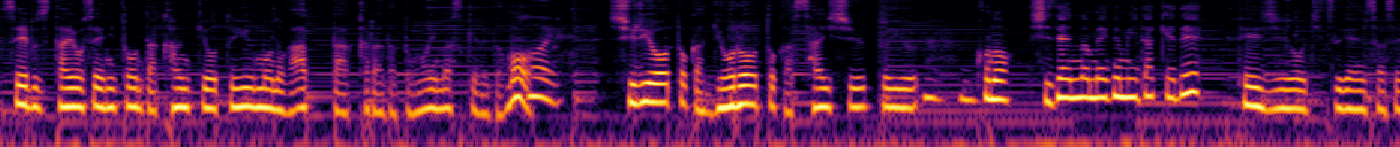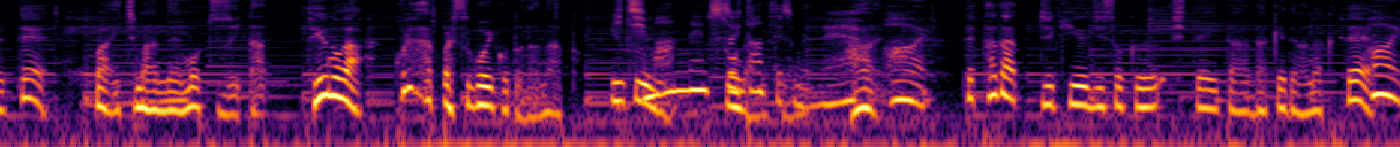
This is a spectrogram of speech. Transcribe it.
生物多様性に富んだ環境というものがあったからだと思いますけれども、はい、狩猟とか漁労とか採集という、うんうん、この自然の恵みだけで定住を実現させて、まあ、1万年も続いたっていうのがこれがやっぱりすごいことだなと。いうふうに1万年続いたんですもんね。はい、はい。でただ自給自足していただけではなくて、はい、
